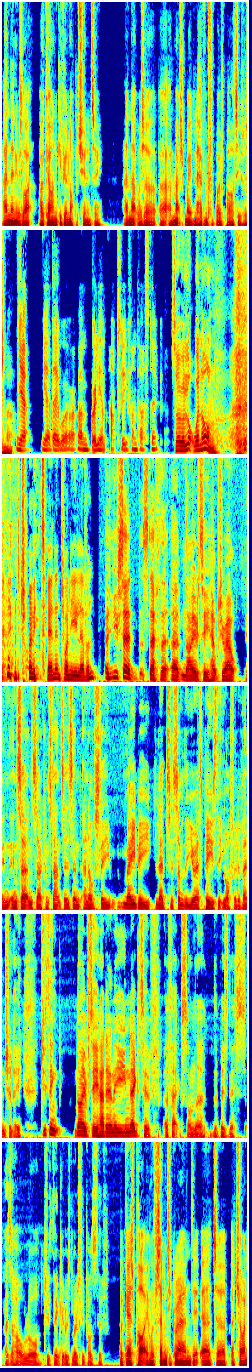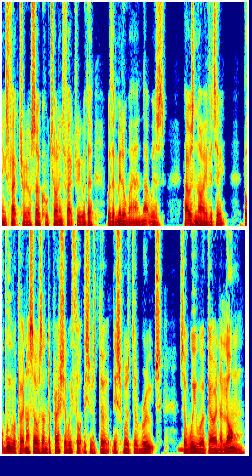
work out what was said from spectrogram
And then he was like, okay, I'm going to give you an opportunity and that was a, a a match made in heaven for both parties, wasn't it? Yeah, yeah, they were um, brilliant, absolutely fantastic. So a lot went on in 2010 and 2011. Uh, You said, Steph, that uh, naivety helped you out in, in certain circumstances and, and obviously maybe led to some of the USPs that you offered eventually. Do you think naivety had any negative effects on the, the business as a whole, or do you think it was mostly positive? I guess parting with 70 grand uh, to a Chinese factory or so-called Chinese factory with a with a middleman that was that was naivety. But we were putting ourselves under pressure. We thought this was the this was the route, so we were going along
